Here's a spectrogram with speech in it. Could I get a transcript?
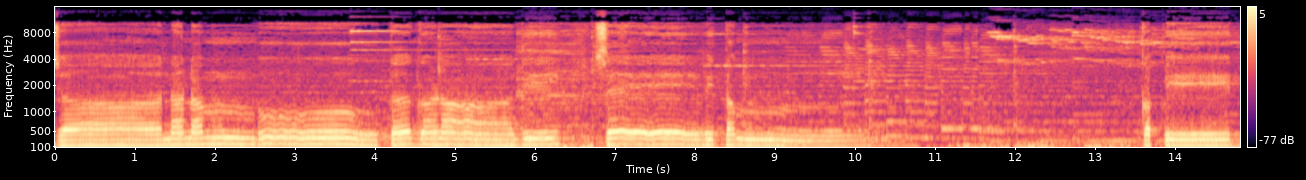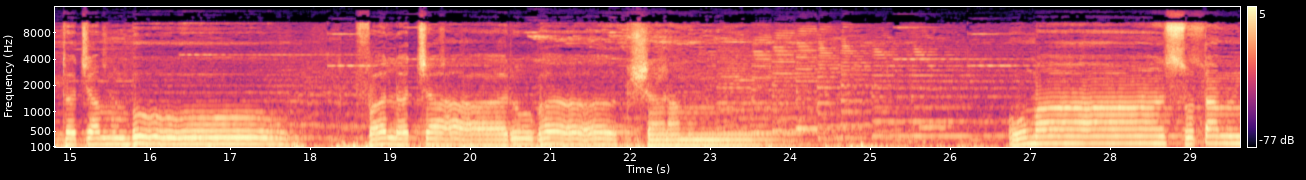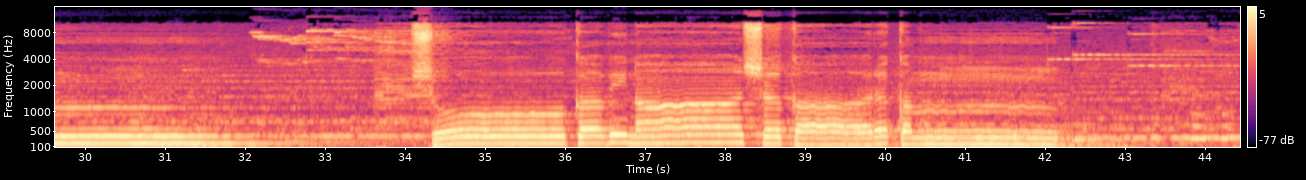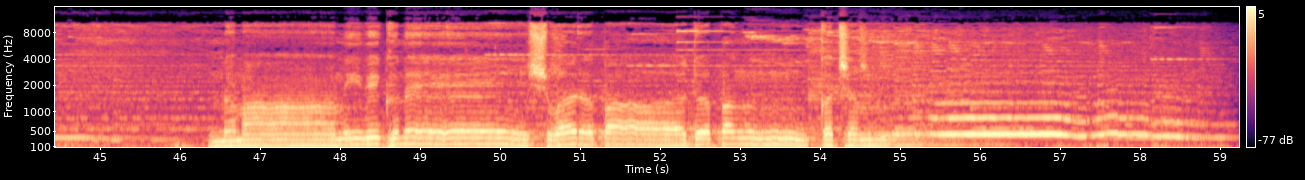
गजाननं भूतगणादिसेवितम् कपीतजम्बू फलचारुभक्षणम्। उमासुतम् शोकविनाशकारकम्। Namami विघ्नेश्वरपादपङ्कजम्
